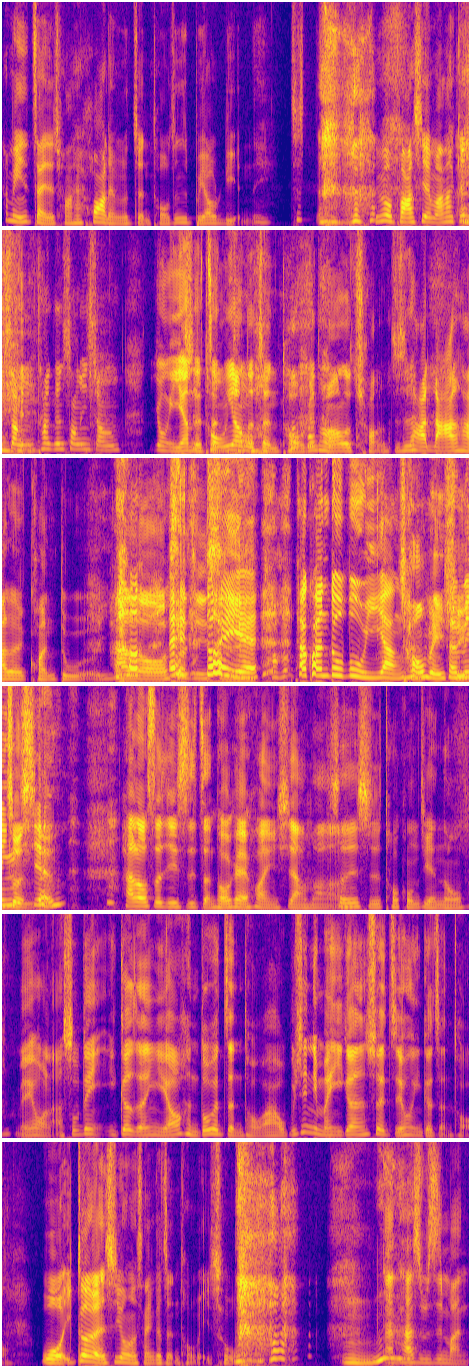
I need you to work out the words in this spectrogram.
他明明窄的床还画两个枕头，真是不要脸呢。这 你没有发现吗？他跟上 他跟上一张用一样的同样的枕头 跟同样的床，只是他拉他的宽度而已。Hello，设计师，对耶，他宽度不一样，超没水准。Hello，设计师，枕头可以换一下吗？设计师偷空间哦，没有啦，说不定一个人也要很多个枕头啊！我不信你们一个人睡只用一个枕头，我一个人是用了三个枕头，没错。嗯，那他是不是蛮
